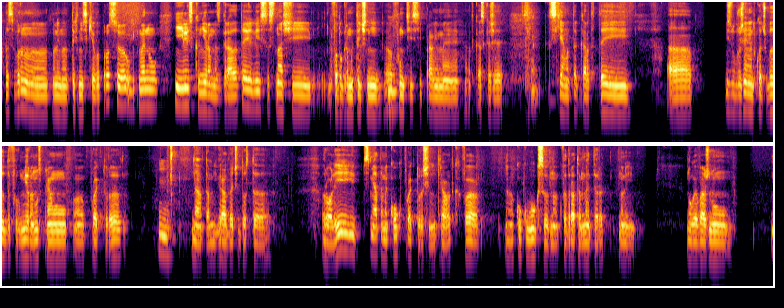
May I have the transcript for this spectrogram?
Да се върна на, нали, на техническия въпрос. Обикновено ние или сканираме сградата, или с наши фотограматични mm. функции си правиме, така се каже, схемата, картата и а, изображението, което ще бъде деформирано спрямо а, проектора. Mm. Да, там играят вече доста роли и смятаме колко проектора ще ни трябват, каква, а, колко лукса на квадратен метър. Нали, много е важно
